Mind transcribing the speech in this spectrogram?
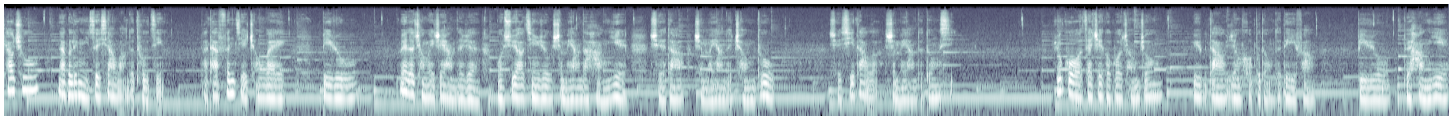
挑出那个令你最向往的途径，把它分解成为，比如。为了成为这样的人，我需要进入什么样的行业，学到什么样的程度，学习到了什么样的东西。如果在这个过程中遇不到任何不懂的地方，比如对行业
